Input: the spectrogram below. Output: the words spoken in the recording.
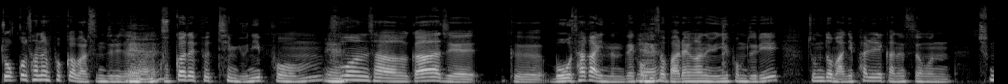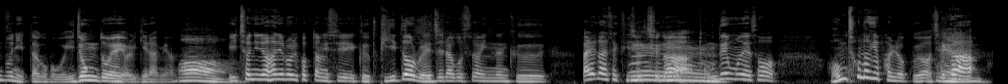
조금 산업효과 말씀드리자면 예. 국가대표팀 유니폼 예. 후원사가 이제 그 모사가 있는데 거기서 예. 발행하는 유니폼들이 좀 더 많이 팔릴 가능성은 충분히 있다고 보고 이 정도의 열기라면 어. 2002년 한일 월드컵 당시 그 비더 레즈라고 써 있는 그 빨간색 티셔츠가 음. 동대문에서 엄청나게 팔렸고요. 제가 예.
